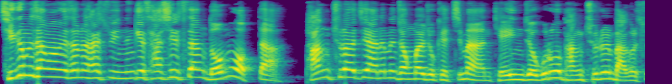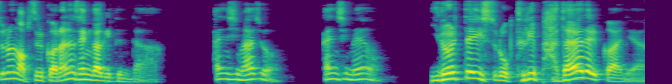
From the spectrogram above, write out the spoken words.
지금 상황에서는 할 수 있는 게 사실상 너무 없다. 방출하지 않으면 정말 좋겠지만 개인적으로 방출을 막을 수는 없을 거라는 생각이 든다. 한심하죠. 한심해요. 이럴 때일수록 들이받아야 될 거 아니야.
